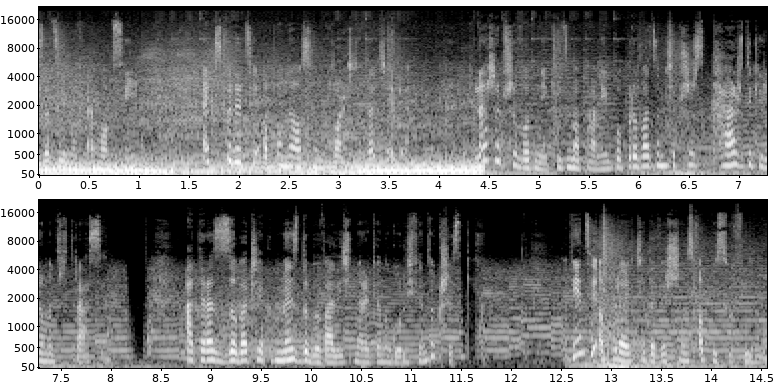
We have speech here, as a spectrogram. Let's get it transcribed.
rywalizacyjnych emocji, ekspedycje Oponeo są właśnie dla Ciebie. Nasze przewodniki z mapami poprowadzą Cię przez każdy kilometr trasy. A teraz zobacz, jak my zdobywaliśmy region Gór Świętokrzyskich. Więcej o projekcie dowiesz się z opisu filmu.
